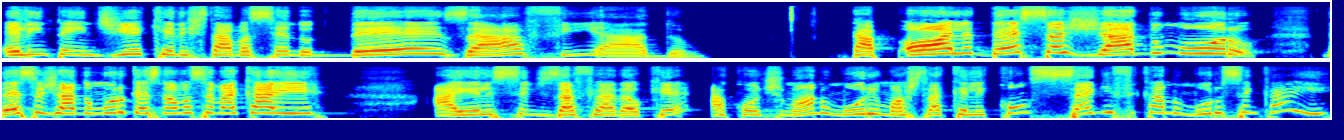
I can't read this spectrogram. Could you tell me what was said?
ele entendia que ele estava sendo desafiado. Tá? Olha, desça já do muro. Desça já do muro, porque senão você vai cair. Aí ele se sente desafiado ao quê? A continuar no muro e mostrar que ele consegue ficar no muro sem cair.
